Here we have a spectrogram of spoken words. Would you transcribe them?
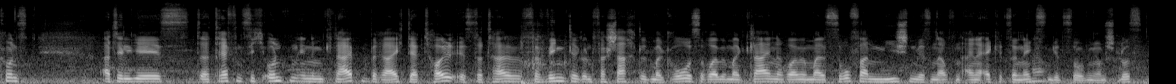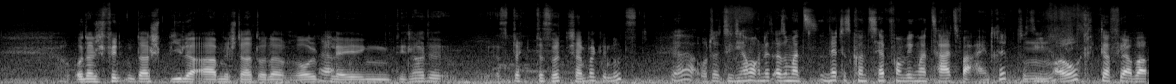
Kunstateliers. Da treffen sich unten in einem Kneipenbereich, der toll ist, total verwinkelt und verschachtelt. Mal große Räume, mal kleine Räume, mal Sofanischen. Wir sind auch von einer Ecke zur nächsten gezogen am Schluss. Und dann finden da Spieleabende statt oder Roleplaying. Die Leute, also das- wird scheinbar genutzt. Ja, oder die, haben auch ein, net- also ein nettes Konzept, von wegen man zahlt zwar Eintritt, so 7 Mhm. Euro, kriegt dafür aber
